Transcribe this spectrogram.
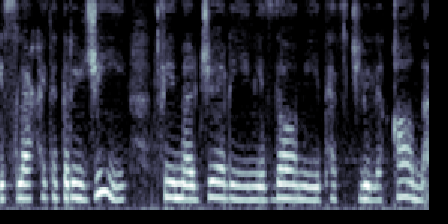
إصلاح تدريجي في مجال نظام تسجيل الإقامة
